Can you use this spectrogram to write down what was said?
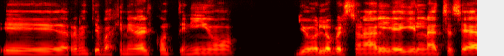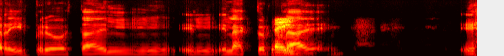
eh, de repente para generar el contenido. Yo en lo personal, y ahí el Nacho se va a reír, pero está el, el- el actor clave. Eh,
